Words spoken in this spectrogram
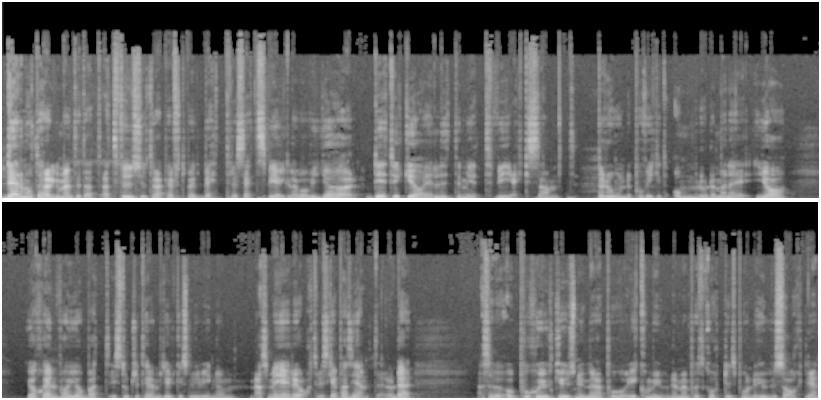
Däremot det här argumentet att, att fysioterapeuter på ett bättre sätt speglar vad vi gör. Det tycker jag är lite mer tveksamt beroende på vilket område man är jag, jag själv har jobbat i stort sett hela mitt yrkesliv inom, alltså med geriatriska patienter. Och där Alltså, och på sjukhus numera på, i kommunen men på ett korttidsboende huvudsakligen.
